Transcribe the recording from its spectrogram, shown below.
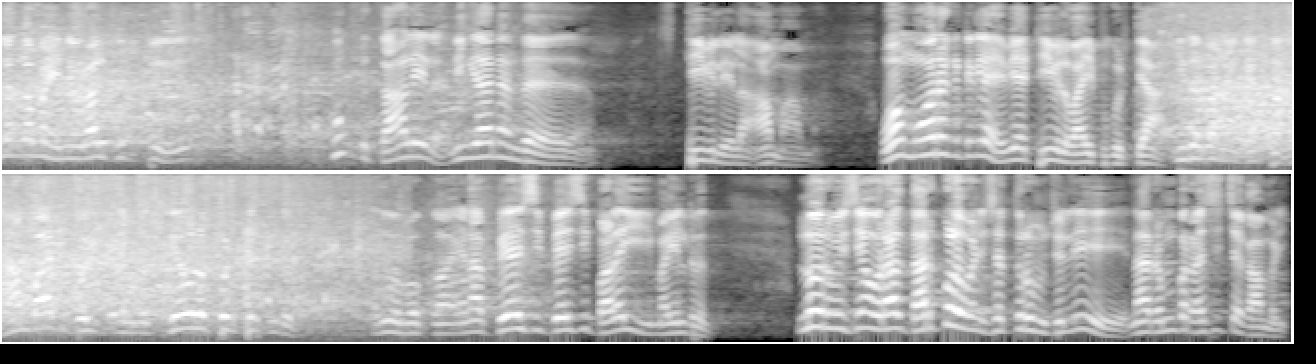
இல்லைங்கம்மா இன்னொரு ஆள் கூப்பிட்டு கூப்பிட்டு காலையில் நீங்கள் தானே அந்த டிவில ஆமாம் ஆமாம் ஓ மோரக்கட்டில ஹெவியா டிவியில் வாய்ப்பு கொடுத்தியா? இதை நான் கேட்டேன். நான் பாட்டு போயிட்டு நம்மளை கேவலப்படுத்திருக்குது அது ஒரு பக்கம். ஏன்னா பேசி பேசி பழகி மயில்றது இன்னொரு விஷயம் ஒரு ஆள் தற்கொலை பண்ணி செத்துருவோம்னு சொல்லி நான் ரொம்ப ரசித்த காமெடி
